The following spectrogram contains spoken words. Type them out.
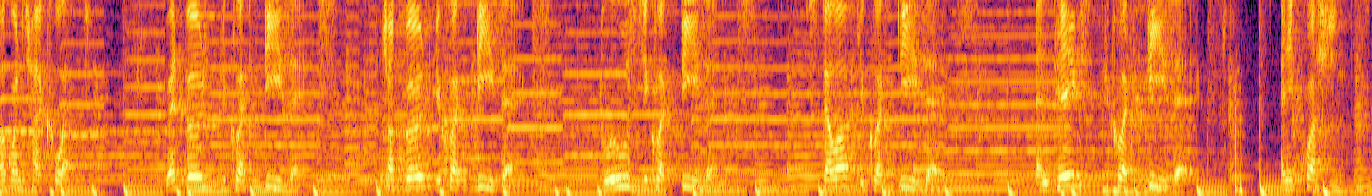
are going to try to collect. Redbird, you collect these eggs. Chuckbird, you collect these eggs. Blues, you collect these eggs. Stella, you collect these eggs. And pigs, you collect these eggs. Any questions?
